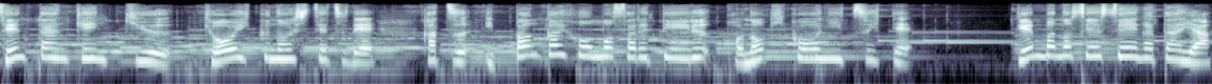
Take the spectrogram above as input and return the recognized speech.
先端研究教育の施設でかつ一般開放もされているこの機構について現場の先生方や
